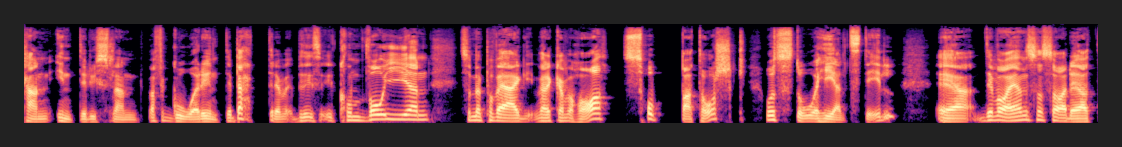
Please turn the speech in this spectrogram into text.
kan inte Ryssland, varför går det inte bättre? Konvojen som är på väg verkar vi ha soppatorsk och stå helt still. Eh, det var en som sa det att,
